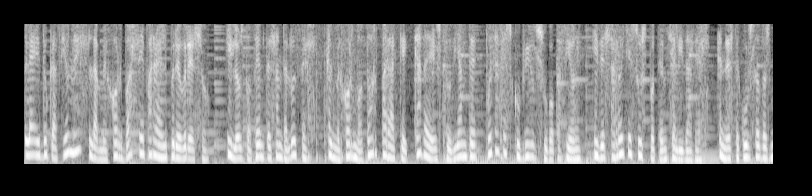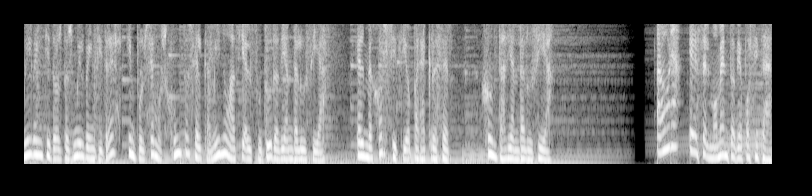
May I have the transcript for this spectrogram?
La educación es la mejor base para el progreso y los docentes andaluces el mejor motor para que cada estudiante pueda descubrir su vocación y desarrolle sus potencialidades. En este curso 2022-2023 impulsemos juntos el camino hacia el futuro de Andalucía. El mejor sitio para crecer. Junta de Andalucía. Ahora es el momento de opositar.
